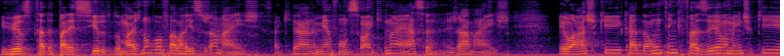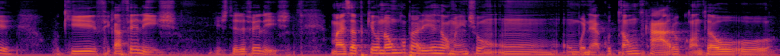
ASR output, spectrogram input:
e o resultado é parecido e tudo mais. Não vou falar isso jamais. Isso aqui, a minha função aqui não é essa, jamais. Eu acho que cada um tem que fazer realmente o que, o que ficar feliz, esteja feliz. Mas é porque eu não compraria realmente um, um, um boneco tão caro quanto é o, o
